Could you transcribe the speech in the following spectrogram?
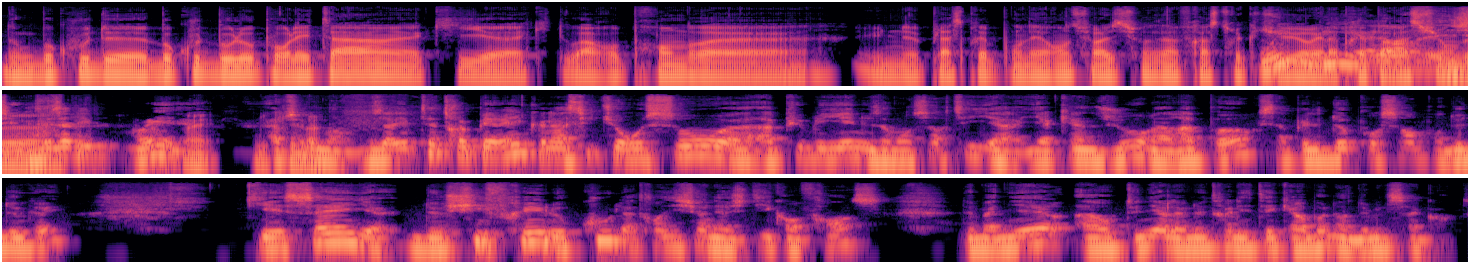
Donc beaucoup de beaucoup de boulot pour l'État euh, qui euh, qui doit reprendre euh, une place prépondérante sur la gestion des infrastructures et la préparation de. Vous avez, oui, absolument. Vous avez peut-être repéré que l'Institut Rousseau a publié, nous avons sorti il y a, il y a 15 jours un rapport qui s'appelle 2% pour 2 degrés, qui essaye de chiffrer le coût de la transition énergétique en France de manière à obtenir la neutralité carbone en 2050.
